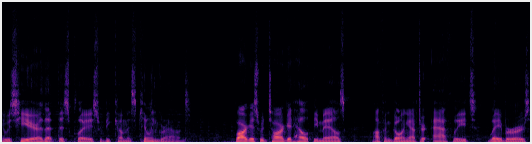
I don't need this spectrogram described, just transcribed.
It was here that this place would become his killing ground. Vargas would target healthy males, often going after athletes, laborers,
